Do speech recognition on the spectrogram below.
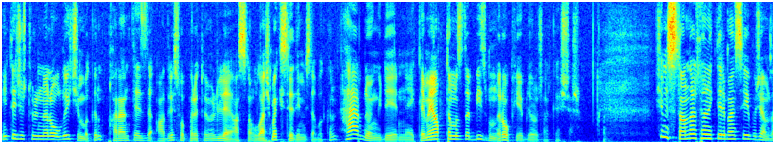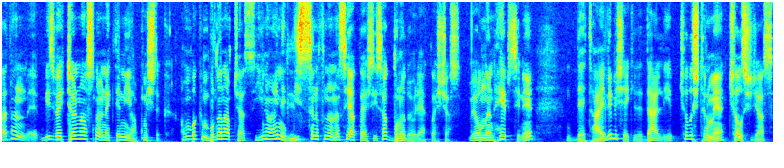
Integer türünden olduğu için bakın parantezde adres operatörüyle aslında ulaşmak istediğimizde bakın her döngü değerine ekleme yaptığımızda biz bunları okuyabiliyoruz arkadaşlar. Şimdi standart örnekleri ben size yapacağım. Zaten e, biz vektörün aslında örneklerini yapmıştık. Ama bakın burada ne yapacağız? Yine aynı list sınıfına nasıl yaklaştıysak buna da öyle yaklaşacağız. Ve onların hepsini detaylı bir şekilde derleyip çalıştırmaya çalışacağız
